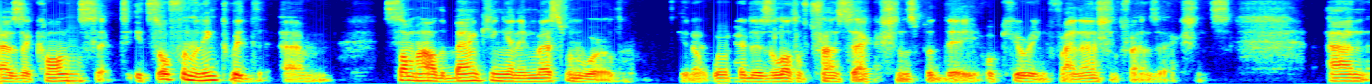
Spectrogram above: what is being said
as a concept. It's often linked with um, somehow the banking and investment world, you know, where there's a lot of transactions, but they occurring financial transactions. And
